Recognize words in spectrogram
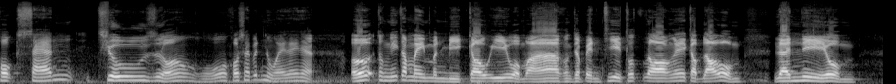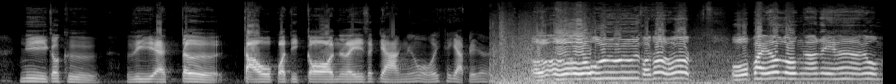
600,000 joules เหรอโอ้โหเขาใช้เป็นหน่วยอะไรเนี่ย เออ ตรงนี้ทำไมมันมีเก้าอี้ผมอ่าคงจะเป็นที่ทดลองให้กับเราผม และนี่ผม นี่ก็คือ reactor เตาปฏิกรณ์อะไรสักอย่างนึงโอ้ยขยับได้ด้วยเออเออเออขอโทษขอโทษโอ้ไปแล้วโรงงานไอ้ห้าแล้วผม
